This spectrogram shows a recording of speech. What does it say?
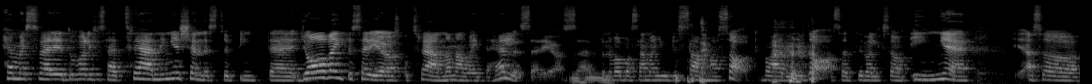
hemma i Sverige då var det liksom så här, träningen kändes typ inte, jag var inte seriös och tränarna var inte heller seriösa. Mhm. Utan det var bara så här, man gjorde samma sak varje dag. Så att det var liksom inget, alltså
